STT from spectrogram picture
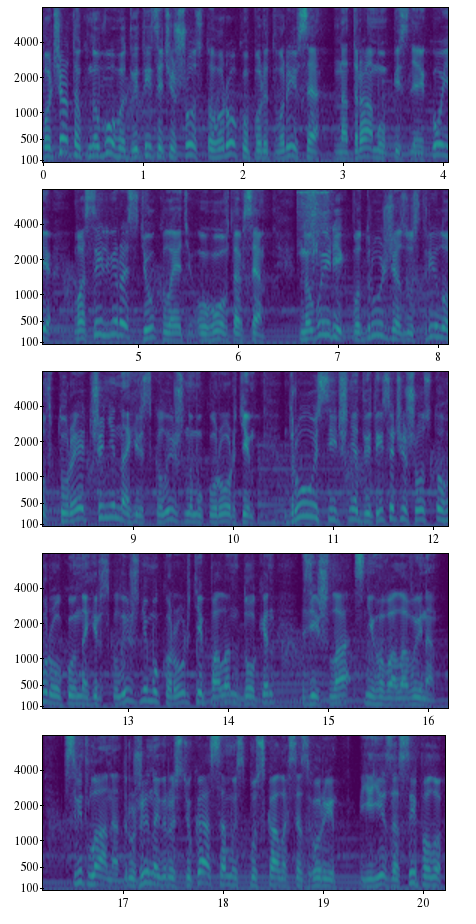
Початок нового 2006 року перетворився на драму, після якої Василь Вірастюк ледь оговтався. Новий рік подружжя зустріло в Туреччині на гірськолижному курорті. 2 січня 2006 року на гірськолижньому курорті Паландокен зійшла снігова лавина. Світлана, дружина Віростюка, саме спускалася з гори. Її засипало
